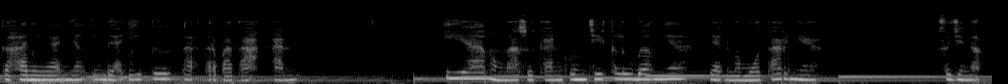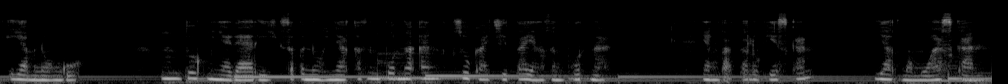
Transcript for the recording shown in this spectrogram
Keheningan yang indah itu tak terpatahkan. Ia memasukkan kunci ke lubangnya dan memutarnya. Sejenak ia menunggu untuk menyadari sepenuhnya kesempurnaan sukacita yang sempurna, yang tak terlukiskan, yang memuaskan.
